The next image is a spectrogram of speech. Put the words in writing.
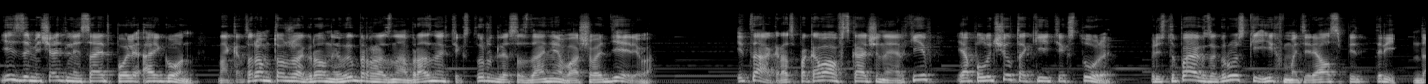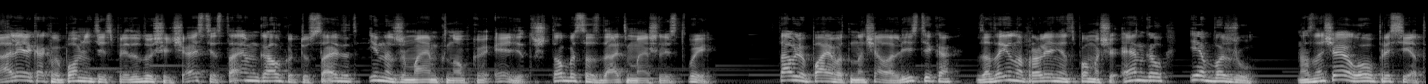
есть замечательный сайт PolyIgon, на котором тоже огромный выбор разнообразных текстур для создания вашего дерева. Итак, распаковав скачанный архив, я получил такие текстуры. Приступаю к загрузке их в материал Speed 3. Далее, как вы помните из предыдущей части, ставим галку Two Sided и нажимаем кнопку Edit, чтобы создать меш листвы. Ставлю pivot в начало листика, задаю направление с помощью angle и обвожу. Назначаю low preset,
